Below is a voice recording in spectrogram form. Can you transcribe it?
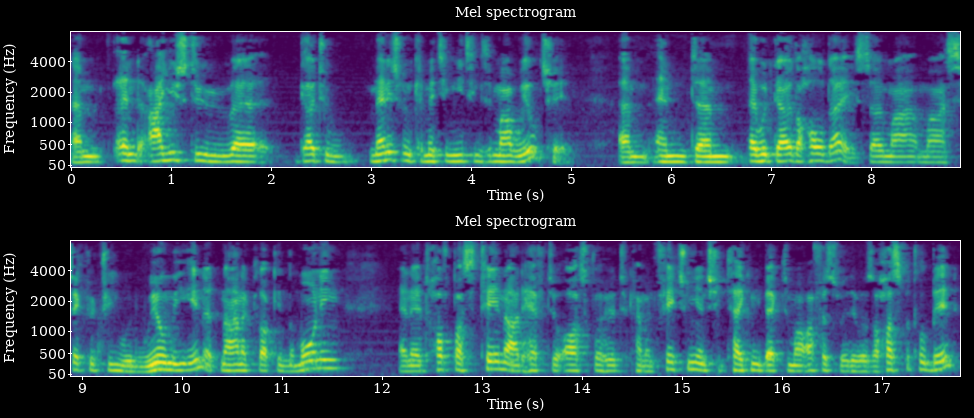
Um, and I used to, uh, go to management committee meetings in my wheelchair. Um, and um, they would go the whole day. So my my secretary would wheel me in at nine o'clock in the morning, and at half past ten I'd have to ask for her to come and fetch me, and she'd take me back to my office where there was a hospital bed,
